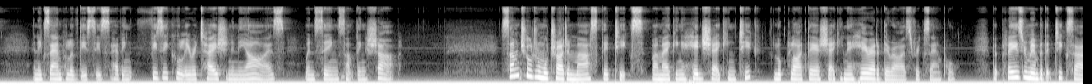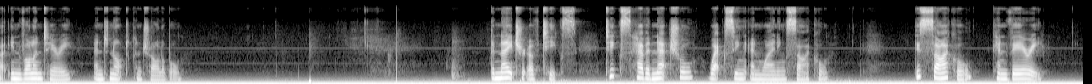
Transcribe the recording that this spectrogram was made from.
an example of this is having physical irritation in the eyes when seeing something sharp. Some children will try to mask their tics by making a head shaking tic look like they are shaking their hair out of their eyes, for example. But please remember that tics are involuntary and not controllable. The nature of tics. Tics have a natural waxing and waning cycle. This cycle can vary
